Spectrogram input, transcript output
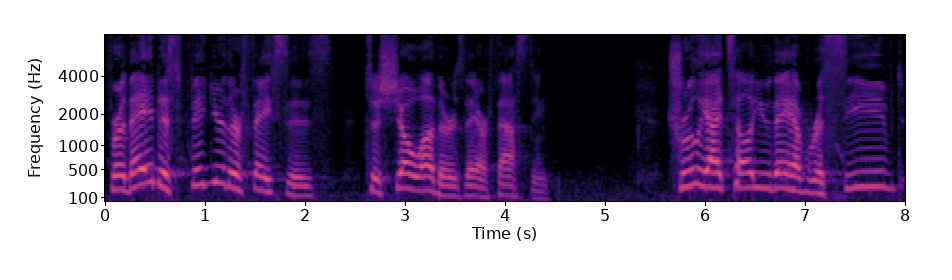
for they disfigure their faces to show others they are fasting. Truly, I tell you, they have received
